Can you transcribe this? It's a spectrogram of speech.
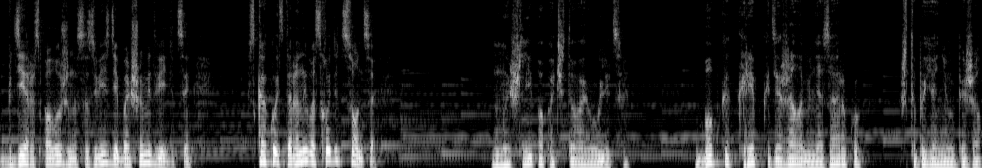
Где расположено созвездие Большой Медведицы? С какой стороны восходит солнце? Мы шли по почтовой улице. Бобка крепко держала меня за руку, чтобы я не убежал.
